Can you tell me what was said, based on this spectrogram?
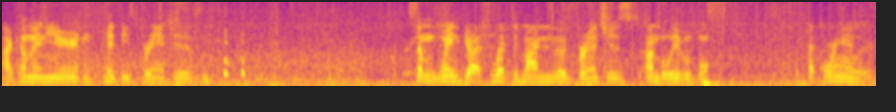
I come in here and hit these branches. Some wind gust lifted mine into those branches. Unbelievable. That forehand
